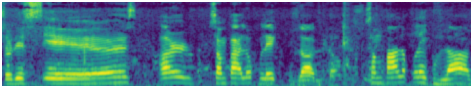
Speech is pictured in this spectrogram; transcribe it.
So this is our Sampaloc Lake vlog. Sampaloc Lake vlog.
